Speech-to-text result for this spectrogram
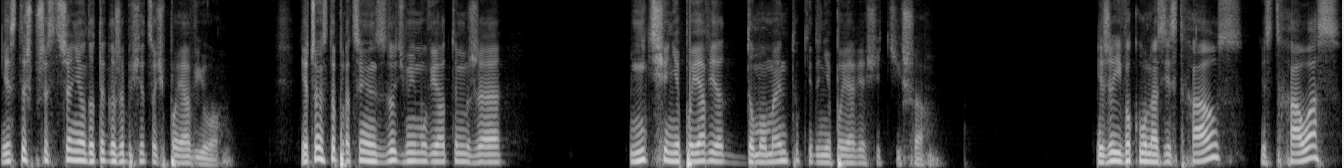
jest też przestrzenią do tego, żeby się coś pojawiło. Ja często pracując z ludźmi mówię o tym, że nic się nie pojawia do momentu, kiedy nie pojawia się cisza. Jeżeli wokół nas jest chaos, jest hałas,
